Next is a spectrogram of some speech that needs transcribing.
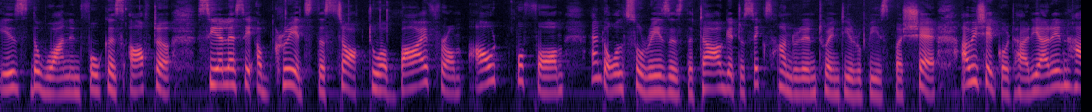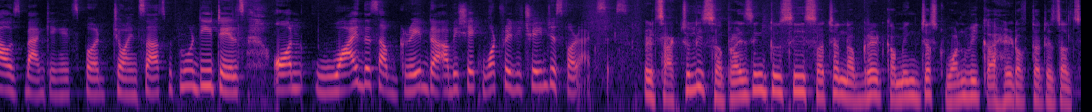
is the one in focus after CLSA upgrades the stock to a buy from outperform and also raises the target to 620 rupees per share. Abhishek Kothari, our in-house banking expert, joins us with more details on why this upgrade. Uh, Abhishek, what really changes for Axis? It's actually surprising to see such an upgrade coming just one week ahead of the results.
